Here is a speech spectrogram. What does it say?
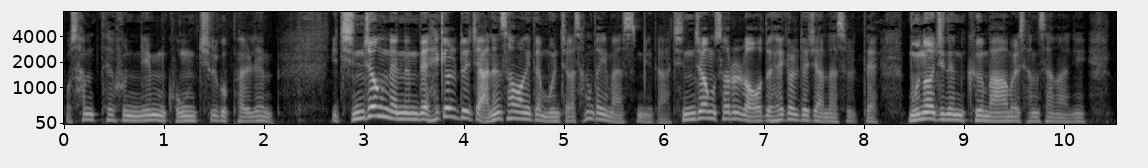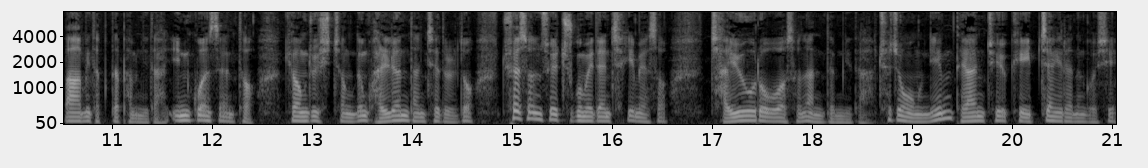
뭐 삼태훈님 0798님 이 진정 냈는데 해결되지 않은 상황에 대한 문제가 상당히 많습니다. 진정서를 넣어도 해결되지 않았을 때 무너지는 그 마음을 상상하니 마음이 답답합니다. 인권센터, 경주시청 등 관련 단체들도 최 선수의 죽음에 대한 책임에서 자유로워서는 안 됩니다. 최종옥님, 대한체육회 입장이라는 것이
